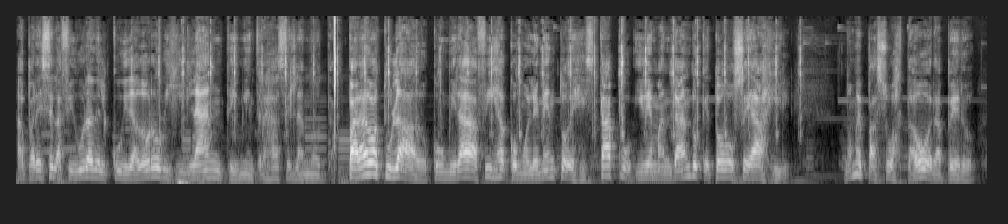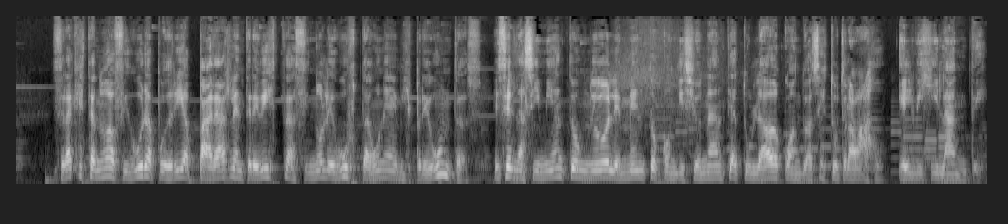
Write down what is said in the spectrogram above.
aparece la figura del cuidador o vigilante mientras haces la nota. Parado a tu lado, con mirada fija como elemento de gestapo y demandando que todo sea ágil. No me pasó hasta ahora, pero ¿será que esta nueva figura podría parar la entrevista si no le gusta una de mis preguntas? Es el nacimiento de un nuevo elemento condicionante a tu lado cuando haces tu trabajo, el vigilante.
